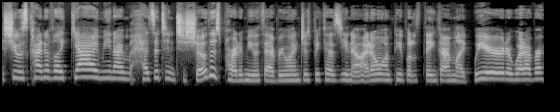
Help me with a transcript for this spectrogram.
she was kind of like, "Yeah, I mean, I'm hesitant to show this part of me with everyone just because, you know, I don't want people to think I'm like weird or whatever."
